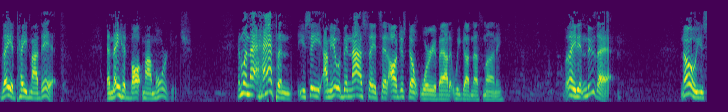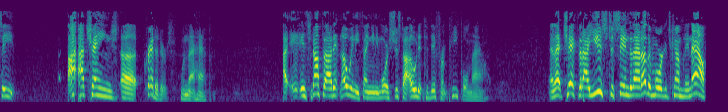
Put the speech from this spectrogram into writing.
they had paid my debt, and they had bought my mortgage. And when that happened, you see, I mean, it would have been nice if they had said, "Oh, just don't worry about it. We got enough money." But they didn't do that. No, you see, I, I changed uh, creditors when that happened. I, it's not that I didn't know anything anymore, it's just I owed it to different people now. And that check that I used to send to that other mortgage company now,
